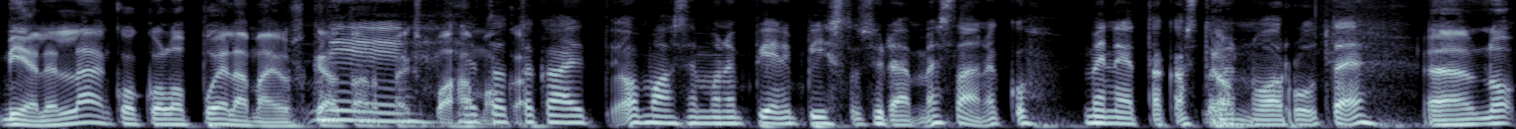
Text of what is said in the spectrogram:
mielellään koko loppuelämä, jos käy tarpeeksi niin, paha ja totta kai oma semmoinen pieni pisto sydämessä aina, kun menee takaisin Joo. nuoruuteen. Ää, no,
